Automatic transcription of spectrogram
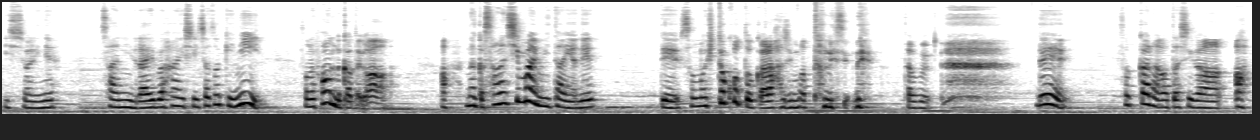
一緒にね3人でライブ配信した時にそのファンの方が「あなんか3姉妹みたいやね」ってその一言から始まったんですよね。多分。でそっから私が「あ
